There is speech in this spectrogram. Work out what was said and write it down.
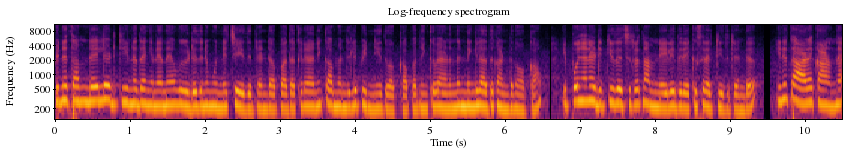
പിന്നെ തമ്നെയിൽ എഡിറ്റ് ചെയ്യുന്നത് എങ്ങനെയാണെന്ന് ഞാൻ വീഡിയോ ഇതിന് മുന്നേ ചെയ്തിട്ടുണ്ട്. അപ്പോൾ അതൊക്കെ ഞാൻ ഈ കമന്റിൽ പിന്നെ ചെയ്ത് വെക്കാം. അപ്പോൾ നിങ്ങൾക്ക് വേണമെന്നുണ്ടെങ്കിൽ അത് കണ്ടു നോക്കാം. ഇപ്പോൾ ഞാൻ എഡിറ്റ് ചെയ്ത് വെച്ചിട്ട് തമ്നെയിൽ ഇതിലേക്ക് സെലക്ട് ചെയ്തിട്ടുണ്ട്. ഇനി താഴെ കാണുന്ന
